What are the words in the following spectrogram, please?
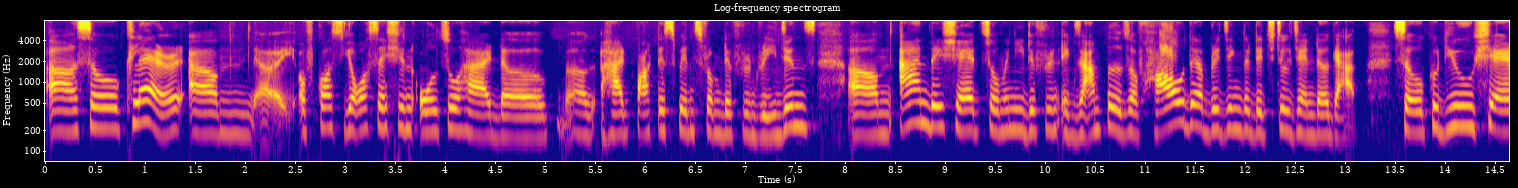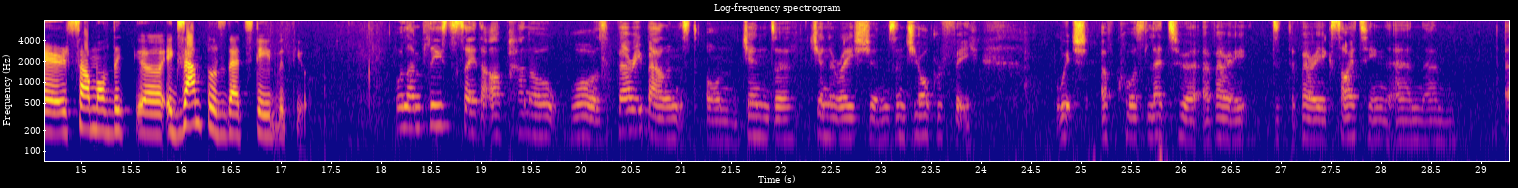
Uh, so Claire, um, uh, of course, your session also had had participants from different regions, um, and they shared so many different examples of how they are bridging the digital gender gap. So could you share some of the examples that stayed with you? Well, I'm pleased to say that our panel was very balanced on gender, generations and geography, which of course led to a, a very, a very exciting and um, uh,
